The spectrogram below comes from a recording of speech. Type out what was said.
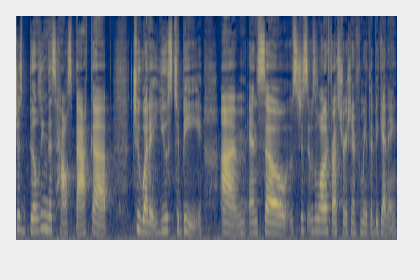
just building this house back up to what it used to be. Um, and so it was just, it was a lot of frustration for me at the beginning.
